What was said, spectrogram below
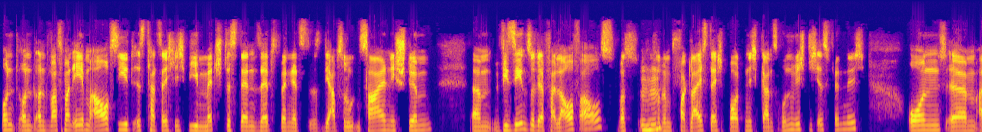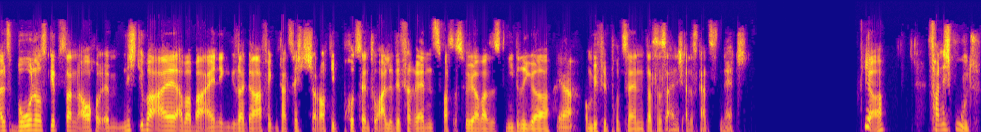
Und, und, und was man eben auch sieht, ist tatsächlich, wie matcht es denn, selbst wenn jetzt die absoluten Zahlen nicht stimmen, ähm, wie sehen so der Verlauf aus, was mhm. so einem Vergleichsdashboard nicht ganz unwichtig ist, finde ich. Und ähm, als Bonus gibt's dann auch ähm, nicht überall, aber bei einigen dieser Grafiken tatsächlich dann auch die prozentuale Differenz, was ist höher, was ist niedriger, ja. um wie viel Prozent. Das ist eigentlich alles ganz nett. Ja, fand ich gut.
